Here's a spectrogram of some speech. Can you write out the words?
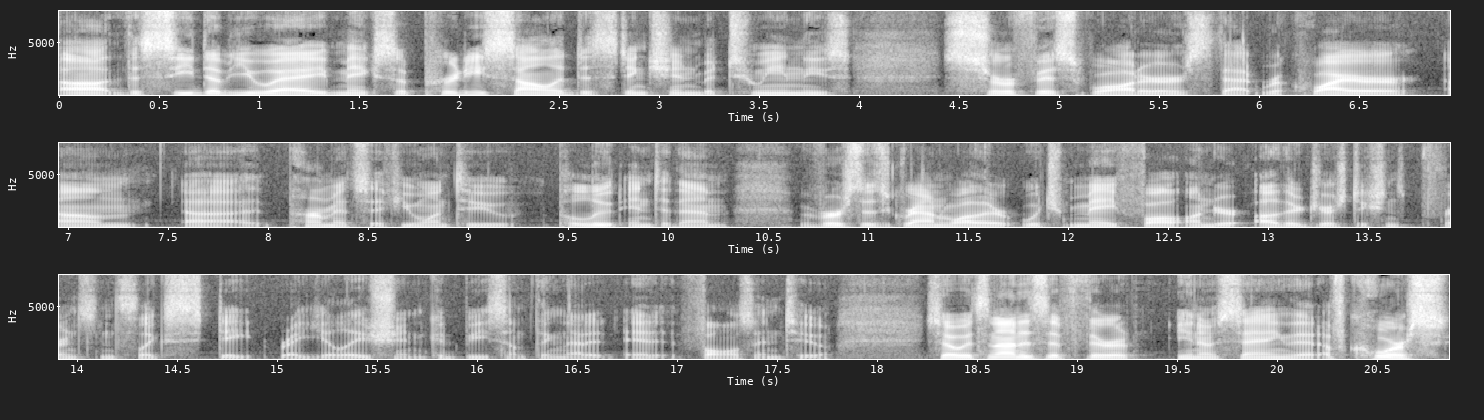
uh, the CWA makes a pretty solid distinction between these surface waters that require um, uh, permits if you want to pollute into them versus groundwater, which may fall under other jurisdictions. For instance, like state regulation could be something that it, it falls into. So it's not as if they're you know saying that of course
